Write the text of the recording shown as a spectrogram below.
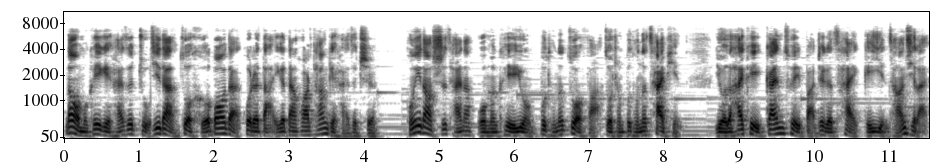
那我们可以给孩子煮鸡蛋，做荷包蛋，或者打一个蛋花汤给孩子吃。同一道食材呢，我们可以用不同的做法做成不同的菜品，有的还可以干脆把这个菜给隐藏起来，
